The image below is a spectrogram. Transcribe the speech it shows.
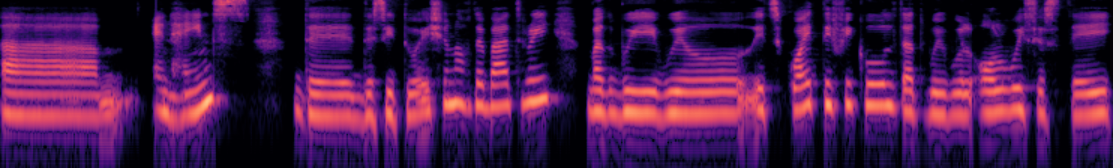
um, enhance the the situation of the battery, but we will. It's quite difficult that we will always stay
